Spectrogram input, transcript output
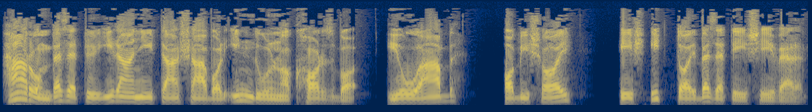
Három vezető irányításával indulnak harcba Joáb, Abisaj és Ittaj vezetésével.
